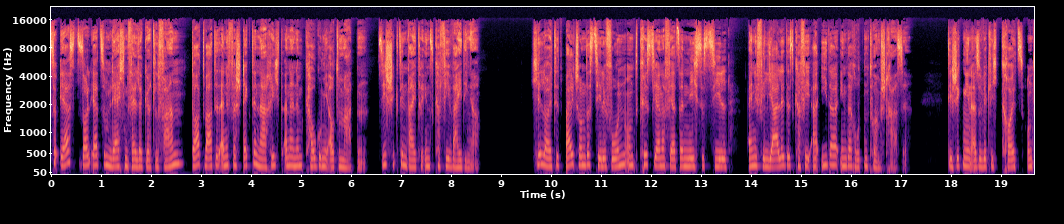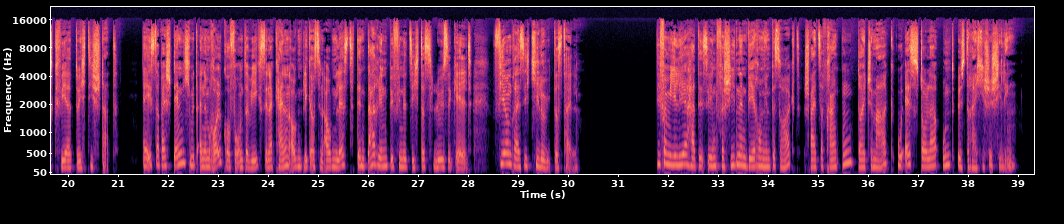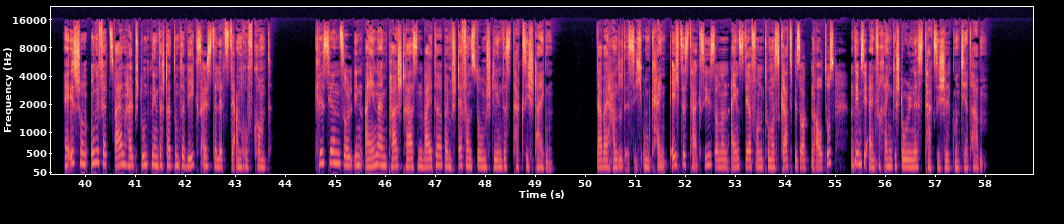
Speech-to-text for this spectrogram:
Zuerst soll er zum Lerchenfelder Gürtel fahren. Dort wartet eine versteckte Nachricht an einem Kaugummiautomaten. Sie schickt ihn weiter ins Café Weidinger. Hier läutet bald schon das Telefon und Christian erfährt sein nächstes Ziel, eine Filiale des Café AIDA in der Roten Turmstraße. Die schicken ihn also wirklich kreuz und quer durch die Stadt. Er ist dabei ständig mit einem Rollkoffer unterwegs, den er keinen Augenblick aus den Augen lässt, denn darin befindet sich das Lösegeld. 34 Kilo wiegt das Teil. Die Familie hat es in verschiedenen Währungen besorgt, Schweizer Franken, Deutsche Mark, US-Dollar und österreichische Schilling. Er ist schon ungefähr zweieinhalb Stunden in der Stadt unterwegs, als der letzte Anruf kommt. Christian soll in ein ein paar Straßen weiter beim Stephansdom stehendes Taxi steigen. Dabei handelt es sich um kein echtes Taxi, sondern eins der von Thomas Gratt besorgten Autos, an dem sie einfach ein gestohlenes Taxischild montiert haben.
